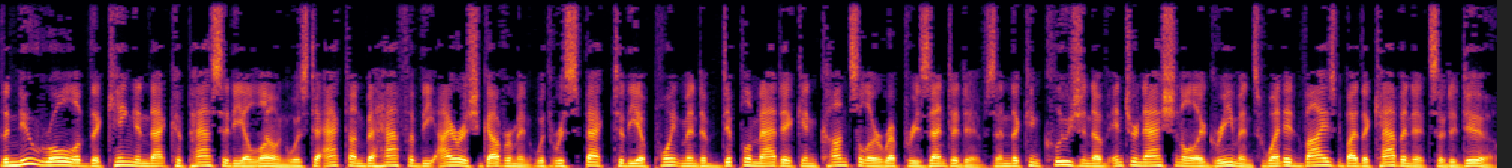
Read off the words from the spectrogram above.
The new role of the king in that capacity alone was to act on behalf of the Irish government with respect to the appointment of diplomatic and consular representatives and the conclusion of international agreements when advised by the cabinet so to do.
